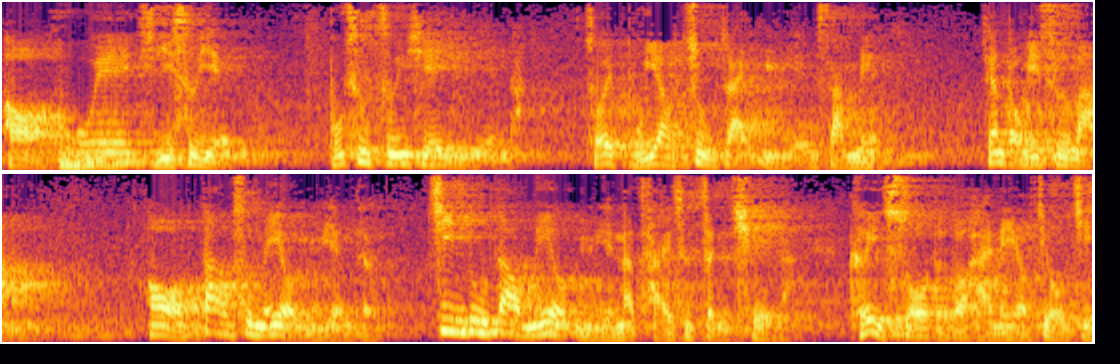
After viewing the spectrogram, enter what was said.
哦，非即是言，不是这一些语言呐。所以不要住在语言上面，这样懂意思吗？哦，道是没有语言的，进入到没有语言，那才是正确的。可以说的都还没有就近。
